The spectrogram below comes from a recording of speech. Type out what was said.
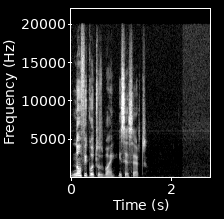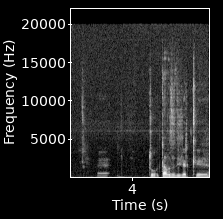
não ficou tudo bem, isso é certo. Tu estavas a dizer que,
